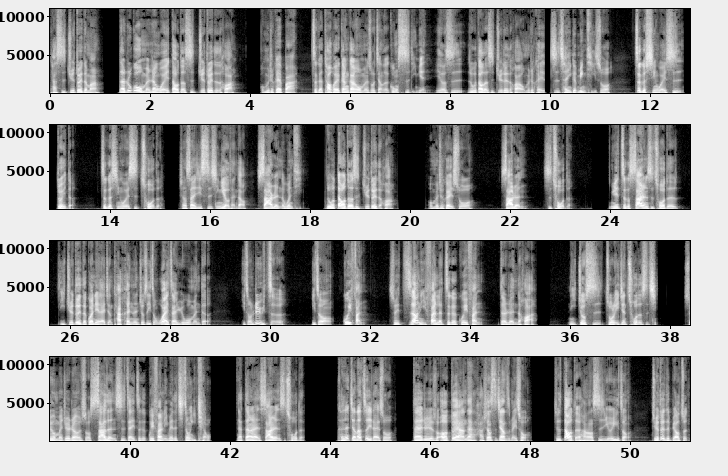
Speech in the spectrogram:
它是绝对的吗？那如果我们认为道德是绝对的的话，我们就可以把。这个套回刚刚我们所讲的公式里面，也就是如果道德是绝对的话，我们就可以指称一个命题说，这个行为是对的，这个行为是错的。像上一集死刑也有谈到杀人的问题，如果道德是绝对的话，我们就可以说杀人是错的，因为这个杀人是错的，以绝对的观点来讲，它可能就是一种外在于我们的一种律则、一种规范，所以只要你犯了这个规范。的人的话，你就是做了一件错的事情，所以我们就认为说，杀人是在这个规范里面的其中一条。那当然，杀人是错的。可能讲到这里来说，大家就觉得说，哦，对啊，那好像是这样子，没错，就是道德好像是有一种绝对的标准。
